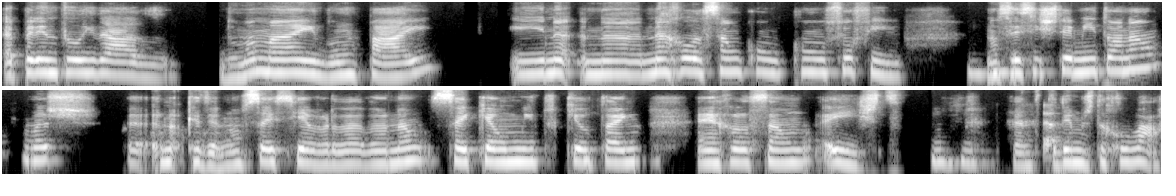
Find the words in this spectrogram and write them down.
a parentalidade de uma mãe, de um pai e na, na, na relação com, com o seu filho. Não sei se isto é mito ou não, mas não, quer dizer, não sei se é verdade ou não, sei que é um mito que eu tenho em relação a isto. Uhum. Portanto, podemos derrubar.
